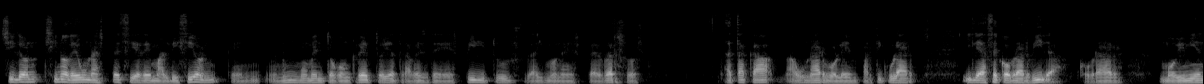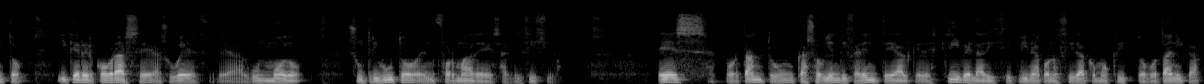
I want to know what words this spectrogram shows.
sino de una especie de maldición que en, un momento concreto y a través de espíritus, daimones perversos, ataca a un árbol en particular y le hace cobrar vida, cobrar movimiento y querer cobrarse a su vez, de algún modo, su tributo en forma de sacrificio. Es, por tanto, un caso bien diferente al que describe la disciplina conocida como criptobotánica,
